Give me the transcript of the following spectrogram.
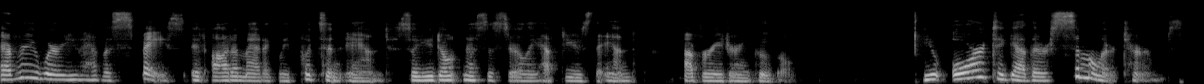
everywhere you have a space, it automatically puts an and. So you don't necessarily have to use the and operator in Google. You or together similar terms.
